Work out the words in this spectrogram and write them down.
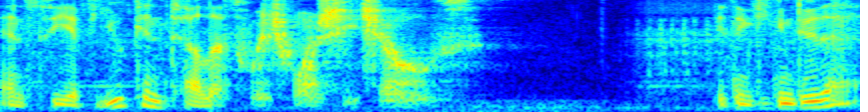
and see if you can tell us which one she chose. You think you can do that?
